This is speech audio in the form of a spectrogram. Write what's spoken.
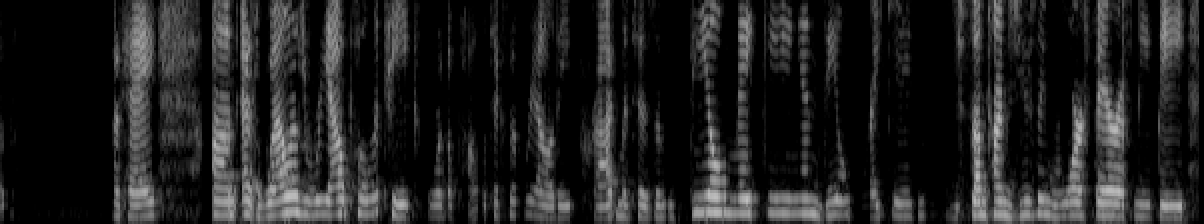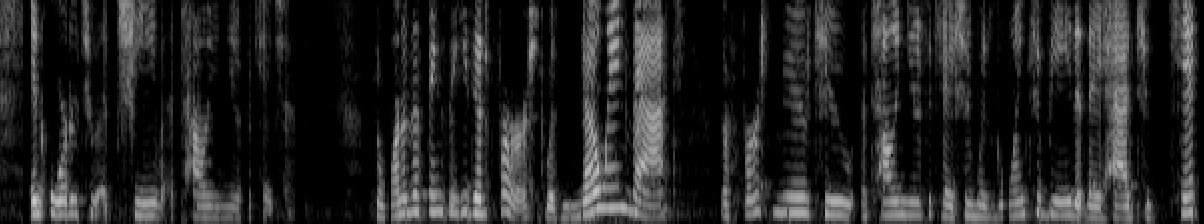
of, okay, um, as well as realpolitik, or the politics of reality, pragmatism, deal making and deal breaking, sometimes using warfare if need be, in order to achieve Italian unification. So one of the things that he did first was knowing that the first move to Italian unification was going to be that they had to kick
